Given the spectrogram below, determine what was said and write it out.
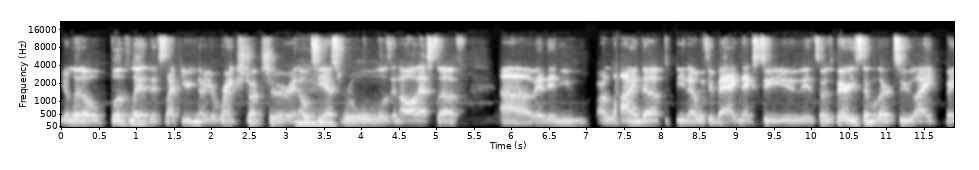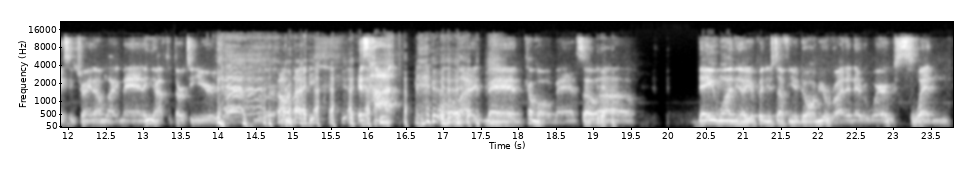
your little booklet that's like your, you know, your rank structure and Mhm. OTS rules and all that stuff. Uh, and then you are lined up, you know, with your bag next to you. And so it's very similar to like basic training. I'm like, man, you know, after 13 years, I'm like, it's hot. I'm like, man, come on, man. So uh, day one, you know, you're putting your stuff in your dorm, you're running everywhere, sweating.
